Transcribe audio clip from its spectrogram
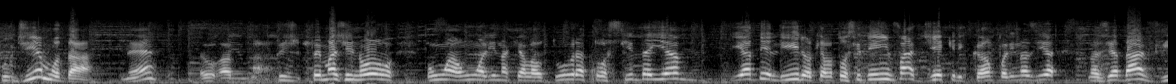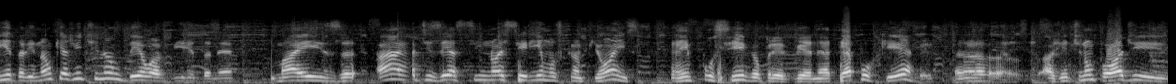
podia mudar, né? A, tu imaginou um a um ali naquela altura, a torcida ia, ia delírio, aquela torcida ia invadir aquele campo ali, nós ia, nós ia dar a vida ali, não que a gente não deu a vida, né? Mas ah, dizer assim, nós seríamos campeões, é impossível prever, né? Até porque uh, a gente não pode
